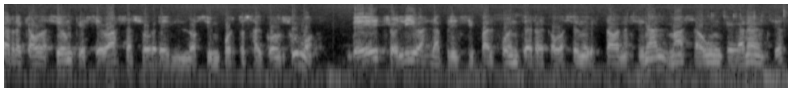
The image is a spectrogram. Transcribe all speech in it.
de recaudación que se basa sobre los impuestos al consumo. De hecho, el IVA es la principal fuente de recaudación del Estado Nacional, más aún que ganancias,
